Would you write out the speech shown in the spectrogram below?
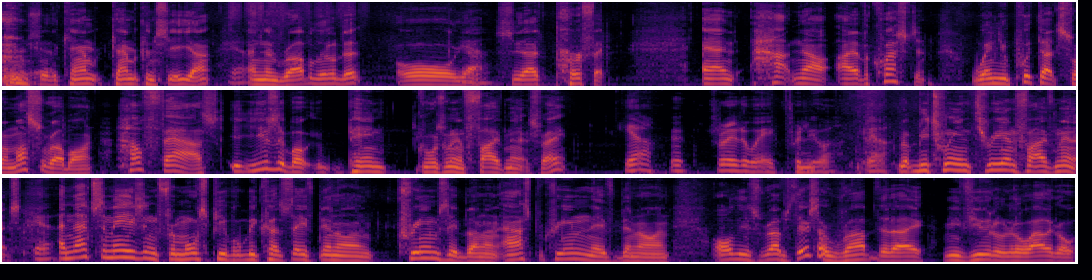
so the cam- camera can see. Yeah. Yeah. And then rub a little bit. Oh yeah. Yeah. See that's perfect. And how, now I have a question. When you put that sore muscle rub on, how fast? It usually about pain goes away in five minutes, right? Yeah, it's right away pretty mm. well. Yeah. Between three and five minutes. Yeah. And that's amazing for most people because they've been on creams, they've been on aspirin, cream they've been on all these rubs. There's a rub that I reviewed a little while ago.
